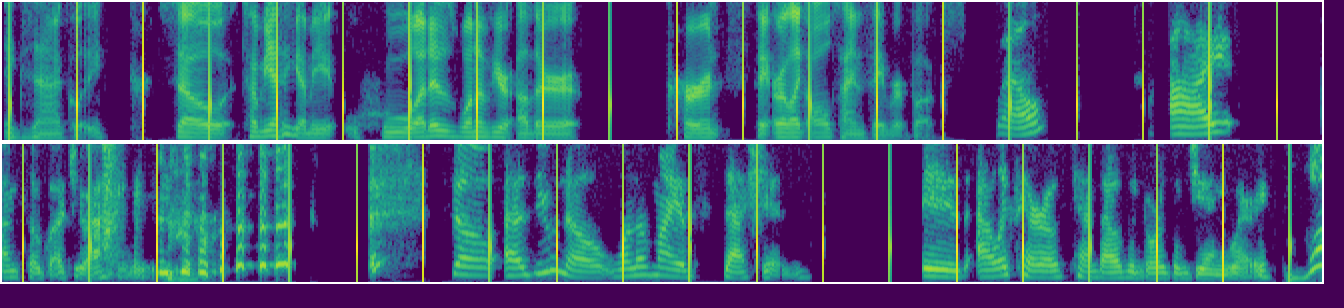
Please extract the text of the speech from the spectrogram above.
Exactly. So Tomi Adeyemi, who what is one of your other current fa- or like all time favorite books? Well, I I'm so glad you asked. so as you know, one of my obsessions is Alex Harrow's Ten Thousand Doors of January. What?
